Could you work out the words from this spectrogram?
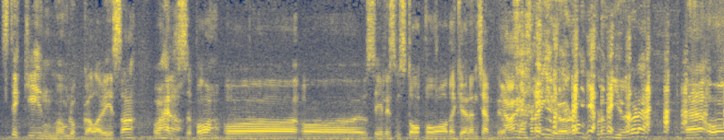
stikke innom lokalavisa og helse på og, og si liksom 'stå på, og dere gjør en kjempejobb'. Ja, ja. Sånn, for det gjør de. For de gjør det. Eh, og,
